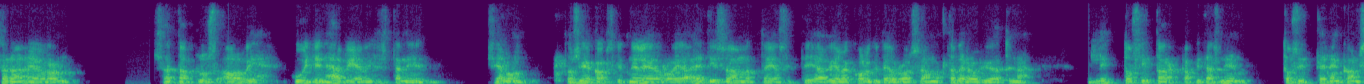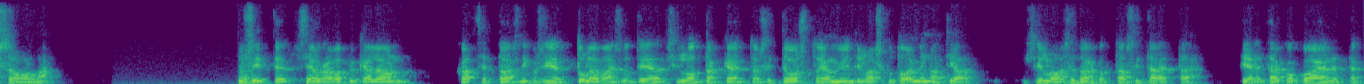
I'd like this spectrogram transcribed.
100 euron 100 plus alvi kuitin häviämisestä, niin siellä on tosiaan 24 euroa jää heti saamatta ja sitten jää vielä 30 euroa saamatta verohyötynä. Eli tosi tarkka pitäisi niin tositteiden kanssa olla. No sitten seuraava pykälä on katse taas niin kuin siihen tulevaisuuteen ja silloin ottaa käyttöön sitten osto- ja myyntilaskutoiminnot ja silloin se tarkoittaa sitä, että tiedetään koko ajan, että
